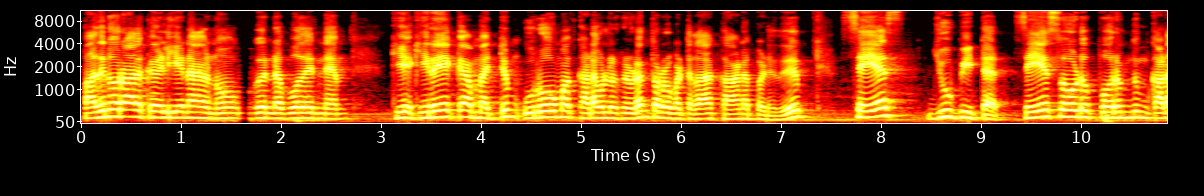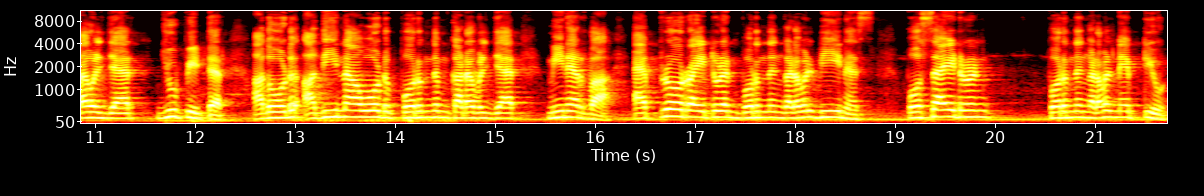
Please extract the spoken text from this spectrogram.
பதினோராவது கேள்வியை நாங்கள் நோக்குகின்ற போது என்ன? கி- கிரேக்க மற்றும் உரோம கடவுளர்களுடன் தொடர்பட்டதாக காணப்படுது. செயஸ் ஜூபிட்டர். சேசோடு பொருந்தும் கடவுள் ஜார் ஜூபிட்டர். அதோடு அதீனாவோடு பொருந்தும் கடவுள் ஜார் மீனர்வா. அப்ரோரைட்டுடன் பொருந்தும் கடவுள் வீனஸ். பொசைடுடன் பொருந்தும் கடவுள் நெப்டியூன்.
